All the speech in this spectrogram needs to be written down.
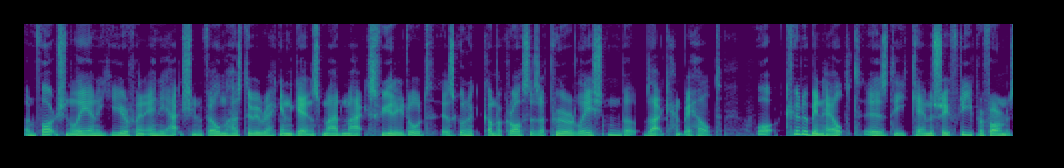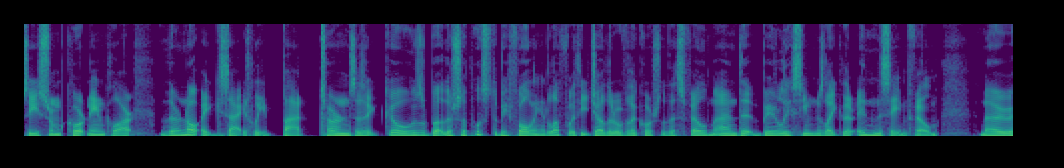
Unfortunately, in a year when any action film has to be reckoned against Mad Max Fury Road, it's going to come across as a poor relation, but that can't be helped. What could have been helped is the chemistry free performances from Courtney and Clarke. They're not exactly bad turns as it goes, but they're supposed to be falling in love with each other over the course of this film, and it barely seems like they're in the same film. Now,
